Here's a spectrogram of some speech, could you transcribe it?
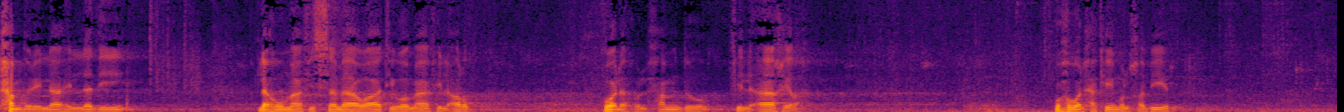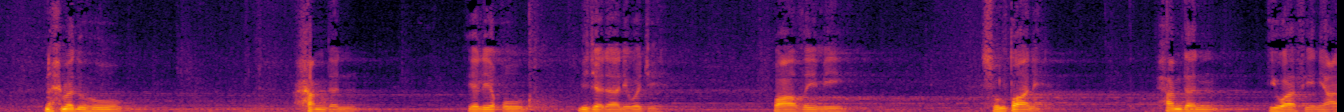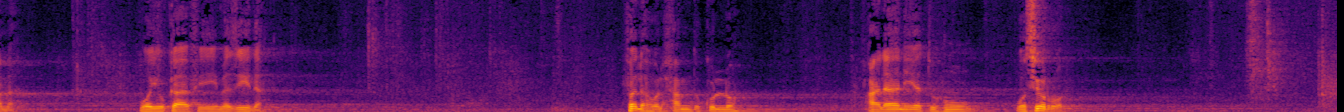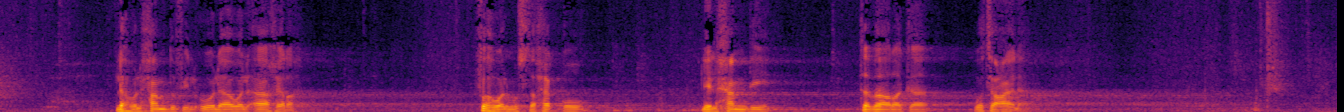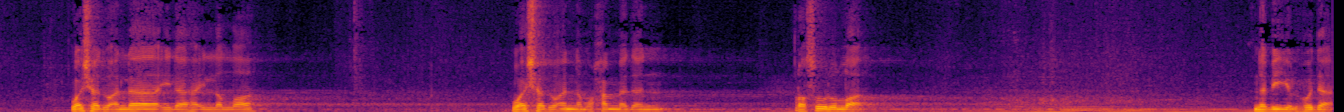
الحمد لله الذي له ما في السماوات وما في الأرض وله الحمد في الآخرة وهو الحكيم الخبير نحمده حمدا يليق بجلال وجهه وعظيم سلطانه ما يوافي نعمه ويكافي مزيده فله الحمد كله علانيته وسره له الحمد في الأولى والآخرة فهو المستحق للحمد تبارك وتعالى وأشهد أن لا إله إلا الله وأشهد أن محمدا رسول الله نبي الهدى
